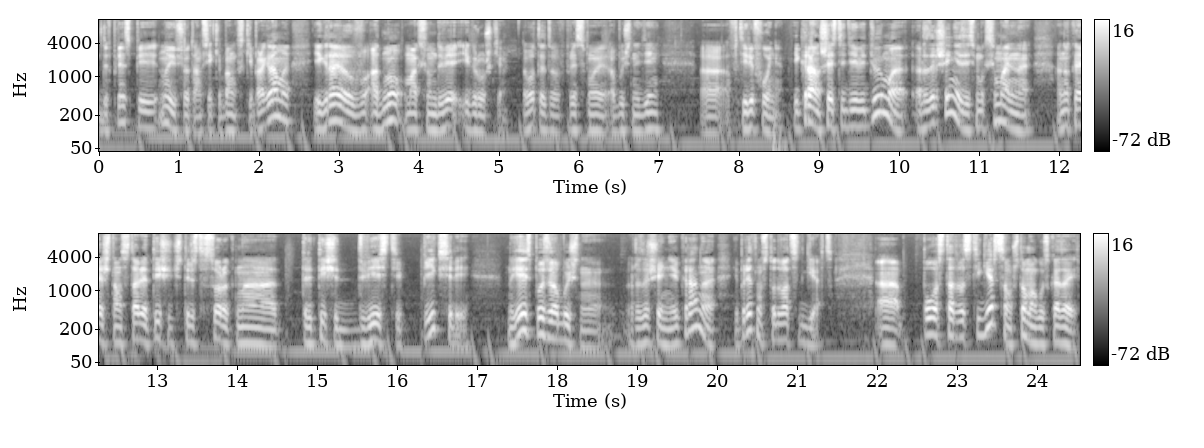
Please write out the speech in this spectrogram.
Да, в принципе, ну и все, там всякие банковские программы. Играю в одну, максимум две игрушки. Вот это, в принципе, мой обычный день э, в телефоне. Экран 6,9 дюйма, разрешение здесь максимальное. Оно, конечно, там составляет 1440 на 3200 пикселей. Но я использую обычное разрешение экрана и при этом 120 Гц. А, по 120 Гц, что могу сказать?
